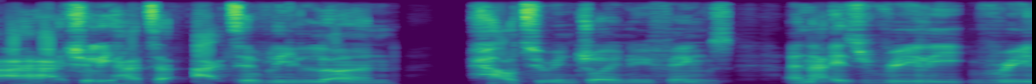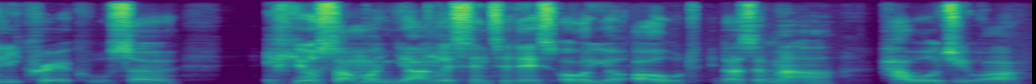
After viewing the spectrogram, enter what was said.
I actually had to actively learn how to enjoy new things. And that is really, really critical. So if you're someone young listening to this or you're old, it doesn't matter how old you are.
